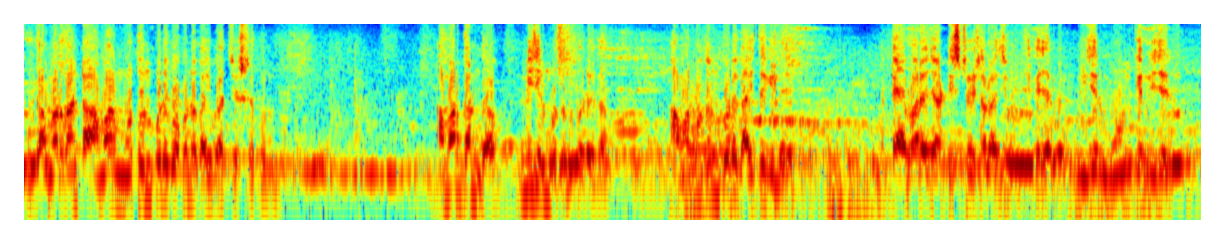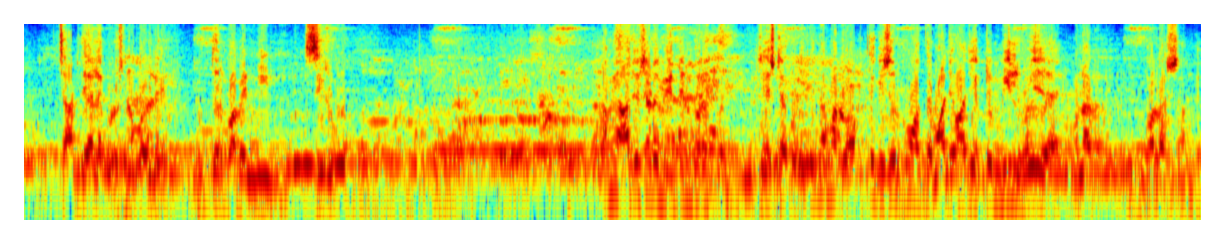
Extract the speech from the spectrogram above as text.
কিন্তু আমার গানটা আমার মতন করে কখনো গাইবার চেষ্টা করো না। আমার গান গাও, নিজের মতন করে গাও। আমার মতন করে গাইতে গেলে একটা অ্যাভারেজ আর্টিস্ট হয়ে সারা জীবন থেকে যাবে। নিজের মনকে নিজের চার দেয়ালে প্রশ্ন করলে উত্তর পাবে নীল জিরো আমি আজও সেটা মেনটেন করে চেষ্টা করি। কিন্তু আমার রক্তে কিশোর কুমার মাঝে মাঝে একটু মিল হয়ে যায় ওনার গলার সঙ্গে।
